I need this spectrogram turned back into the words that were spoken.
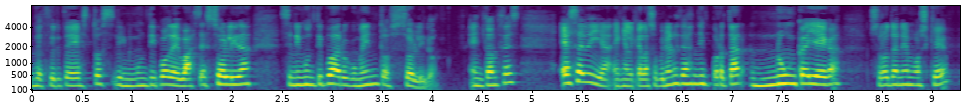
decirte esto sin ningún tipo de base sólida, sin ningún tipo de argumento sólido. Entonces, ese día en el que las opiniones dejan de importar nunca llega, solo tenemos que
